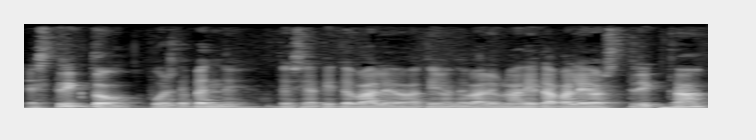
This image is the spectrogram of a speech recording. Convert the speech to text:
¿Estricto? Pues depende de si a ti te vale o a ti no te vale. Una dieta paleo estricta,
